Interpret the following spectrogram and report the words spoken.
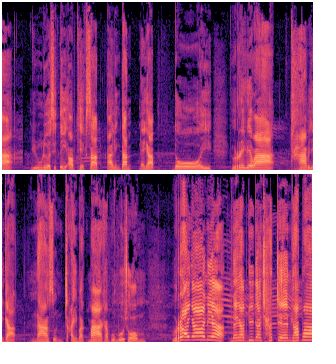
าห์ University of Texas Arlington นะครับ โดยเรียกได้ว่าภาพบรรยากาศน่าสนใจมาก ๆ ครับคุณผู้ชม รายงานเนี่ยนะครับยืนยันชัดเจนครับว่า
